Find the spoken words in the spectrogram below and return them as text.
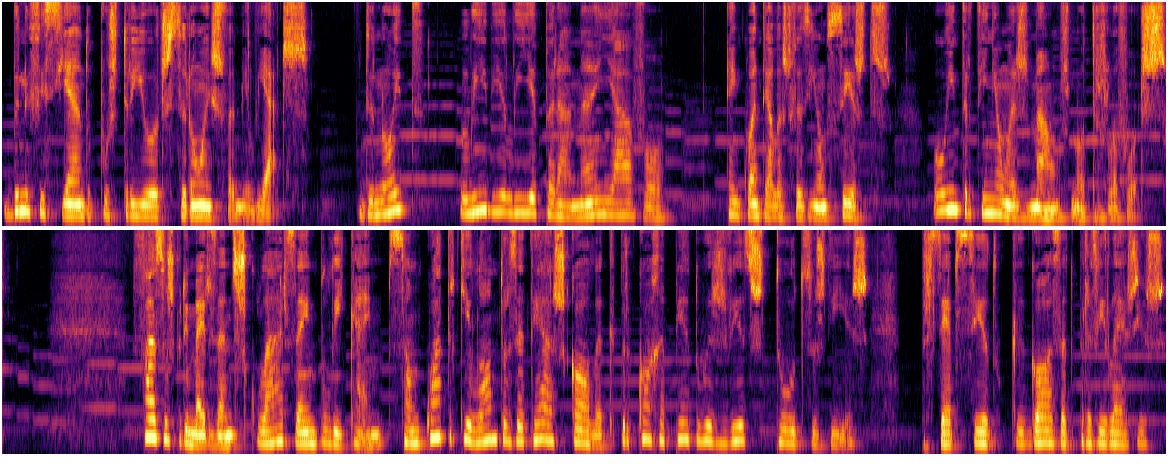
beneficiando posteriores serões familiares. De noite, Lídia lia para a mãe e a avó, enquanto elas faziam cestos, ou entretinham as mãos noutros lavores. Faz os primeiros anos escolares em Buliquém. São quatro quilómetros até à escola, que percorre a pé duas vezes todos os dias. Percebe cedo que goza de privilégios.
